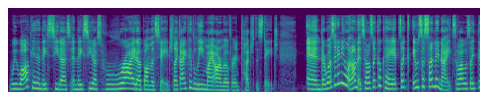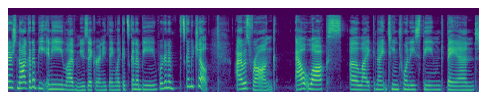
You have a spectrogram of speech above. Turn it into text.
we walk in and they seat us and they seat us right up on the stage. Like I could lean my arm over and touch the stage. And there wasn't anyone on it. So I was like, okay, it's like it was a Sunday night. So I was like, there's not gonna be any live music or anything. Like it's gonna be we're gonna it's gonna be chill. I was wrong out walks a like 1920s themed band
